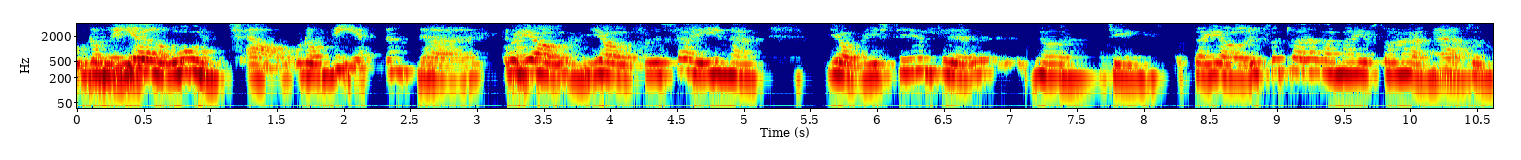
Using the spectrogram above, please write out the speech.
Och de det vet, gör ont. ja, och de vet inte. Nej. Och jag, Mm. jag får säga innan, jag visste ju inte någonting. Utan jag har ju fått lära mig efterhand. Ja. Alltså,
